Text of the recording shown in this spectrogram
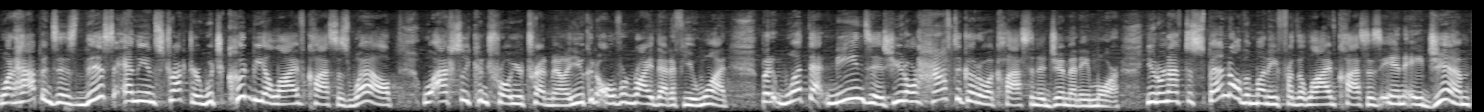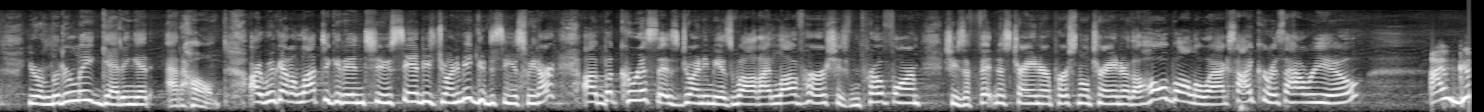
what happens is this and the instructor, which could be a live class as well, will actually control your treadmill. You can override that if you want. But what that means is you don't have to go to a class in a gym anymore. You don't have to spend all the money for the live classes in a gym. You're literally getting it at home. All right, we've got a lot to get into. Sandy's joining me. Good to see you, sweetheart. Uh, but Carissa is joining me as well, and I love her. She's from Proform. She's a fitness trainer, personal trainer, the whole ball of wax. Hi, Carissa. How are you? I'm good.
